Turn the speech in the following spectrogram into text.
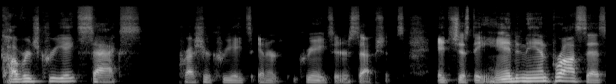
Coverage creates sacks, pressure creates inter- creates interceptions. It's just a hand in hand process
